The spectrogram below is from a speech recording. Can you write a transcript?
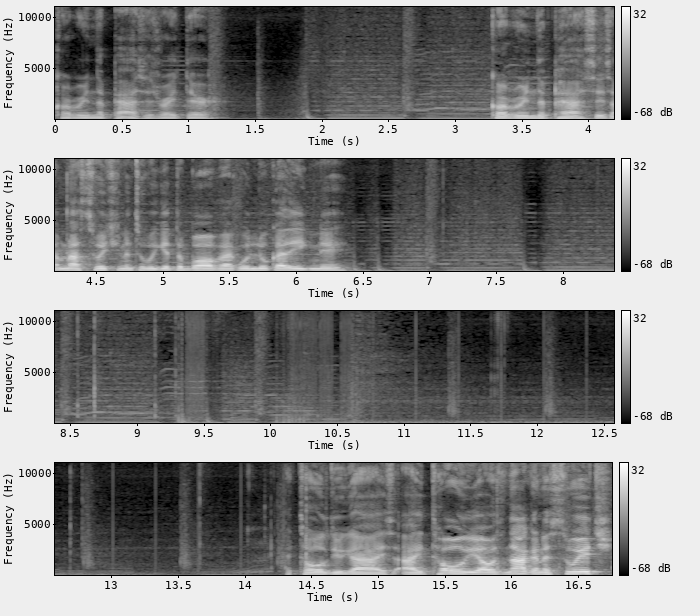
Covering the passes right there. Covering the passes. I'm not switching until we get the ball back with Luca Digne. I told you guys. I told you I was not going to switch.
